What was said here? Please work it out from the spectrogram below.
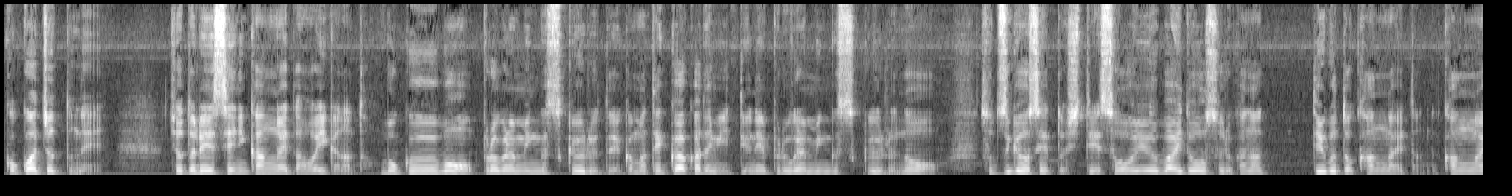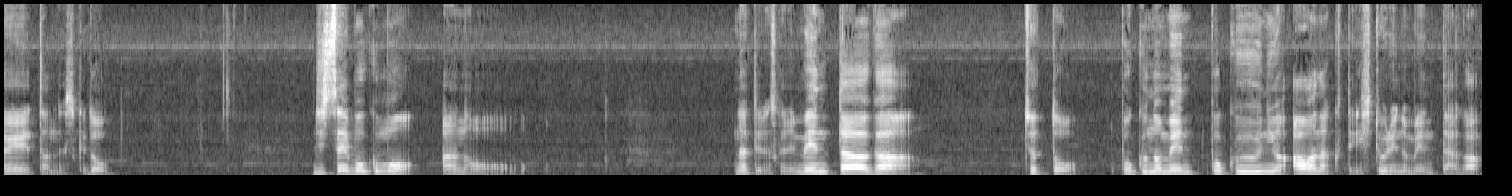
ここはちょっとねちょっと冷静に考えた方がいいかなと僕もプログラミングスクールというか、まあ、テックアカデミーっていうねプログラミングスクールの卒業生としてそういう場合どうするかなっていうことを考えた考えたんですけど実際僕もあの何て言うんですかねメンターがちょっと僕のメン僕には合わなくて一人のメンターが。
